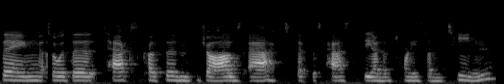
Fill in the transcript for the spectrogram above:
thing. So, with the Tax Cuts and Jobs Act that was passed at the end of 2017,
